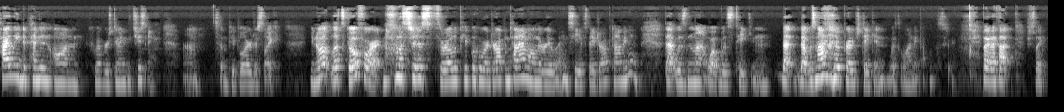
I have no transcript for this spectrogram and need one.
highly dependent on whoever's doing the choosing. Um, some people are just like, you know what, let's go for it. let's just throw the people who are dropping time on the relay and see if they drop time again. That was not what was taken, that, that was not the approach taken with Lani Pallister. But I thought, just like,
